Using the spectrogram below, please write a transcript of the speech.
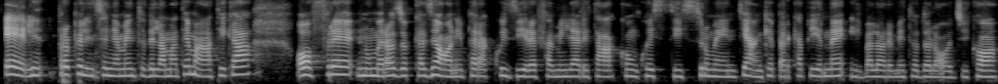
e li, proprio l'insegnamento della matematica offre numerose occasioni per acquisire familiarità con questi strumenti anche per capirne il valore metodologico.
